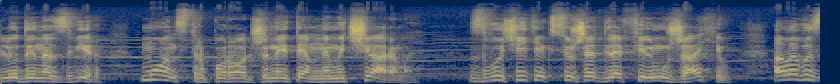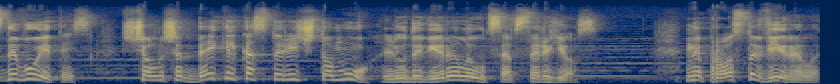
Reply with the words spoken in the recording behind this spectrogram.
людина-звір, монстр, породжений темними чарами. Звучить як сюжет для фільму жахів, але ви здивуєтесь, що лише декілька сторіч тому люди вірили у це всерйоз. Не просто вірили,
